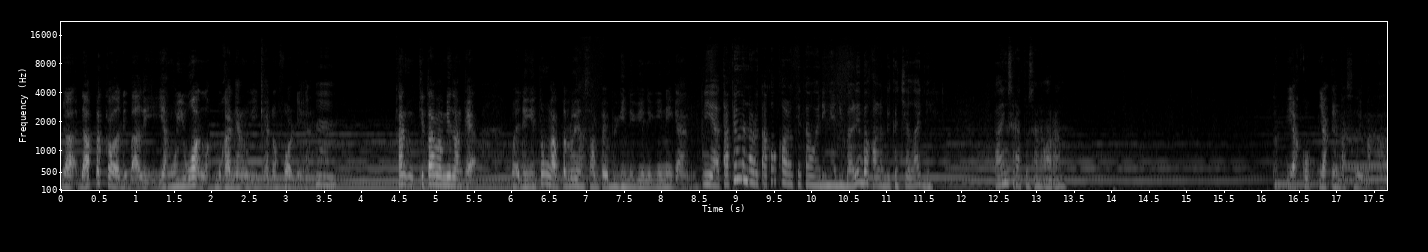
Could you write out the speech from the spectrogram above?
nggak dapat kalau di Bali yang we want loh bukan yang we can afford ya Mm. kan kita memang bilang kayak wedding itu nggak perlu yang sampai begini gini gini kan Iya, tapi menurut aku kalau kita weddingnya di Bali bakal lebih kecil lagi. Paling seratusan orang. tapi aku yakin pasti lebih mahal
